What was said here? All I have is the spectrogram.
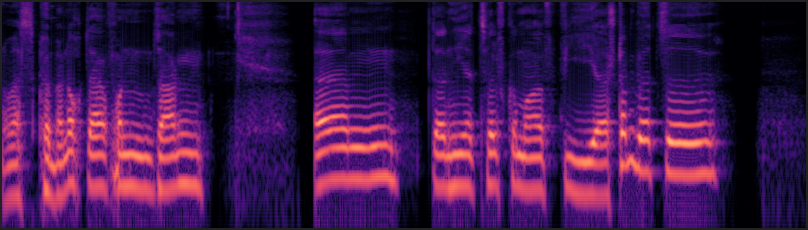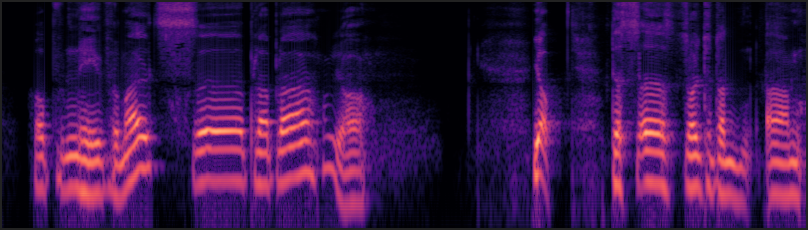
Was können wir noch davon sagen? Ähm, dann hier 12,4 Stammwürze, Hopfen, Hefe, Malz, äh, bla bla, ja. Ja, Das äh, sollte dann, ähm,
